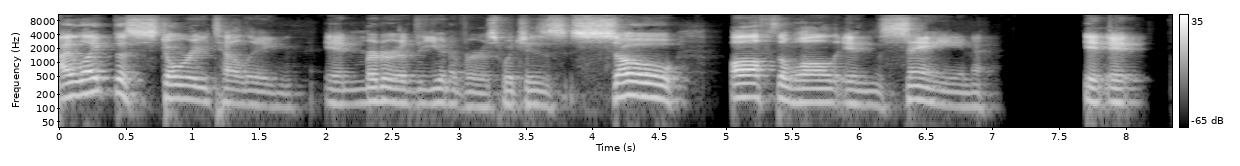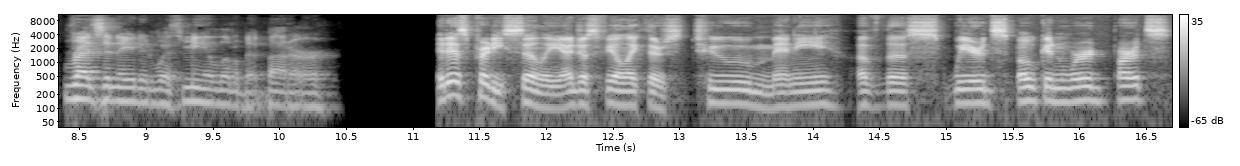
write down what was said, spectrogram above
I like the storytelling in Murder of the Universe, which is so off the wall insane. It, it resonated with me a little bit better. It is pretty silly. I just feel like there's too many of the weird spoken word parts.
